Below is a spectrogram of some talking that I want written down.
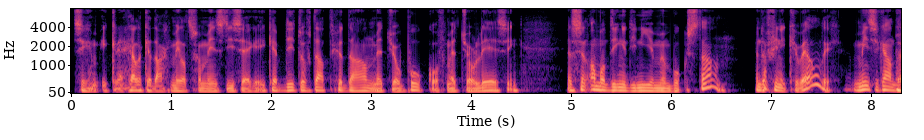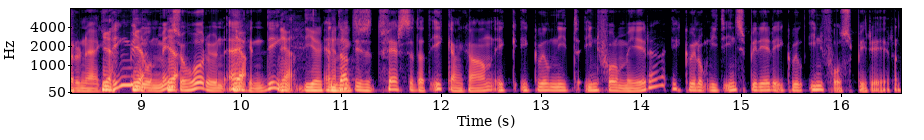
Zeggen, ik krijg elke dag mails van mensen die zeggen... ik heb dit of dat gedaan met jouw boek of met jouw lezing. Dat zijn allemaal dingen die niet in mijn boeken staan. En dat vind ik geweldig. Mensen gaan daar hun eigen Ja, ding mee ja, doen. Mensen ja. horen hun eigen ding. En dat ik. is het verste dat ik kan gaan. Ik, ik wil niet informeren, ik wil ook niet inspireren, ik wil infospireren.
